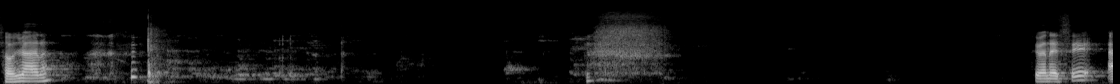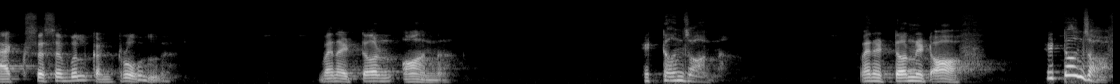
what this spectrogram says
So anak. when I say accessible control, when I turn on, it turns on. When I turn it off, it turns off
